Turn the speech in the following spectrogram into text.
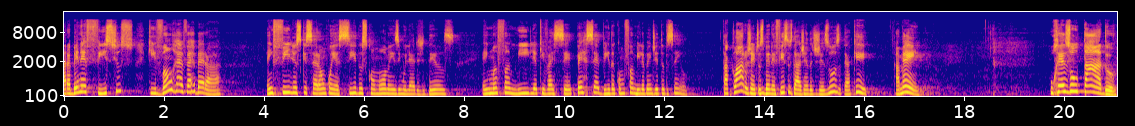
Para benefícios que vão reverberar em filhos que serão conhecidos como homens e mulheres de Deus, em uma família que vai ser percebida como família bendita do Senhor. Tá claro, gente, os benefícios da agenda de Jesus até aqui? Amém? O resultado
